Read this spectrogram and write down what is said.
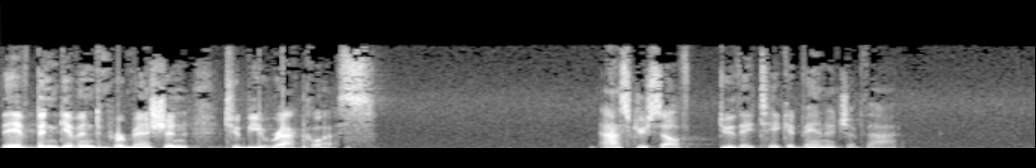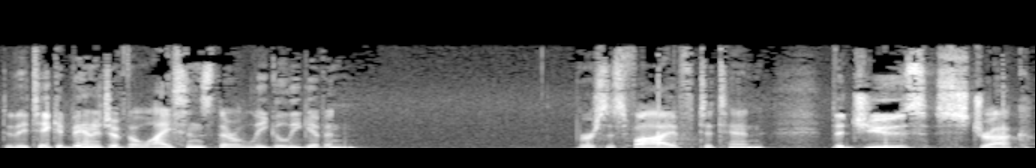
They have been given permission to be reckless. Ask yourself do they take advantage of that? Do they take advantage of the license they're legally given? Verses 5 to 10. The Jews struck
